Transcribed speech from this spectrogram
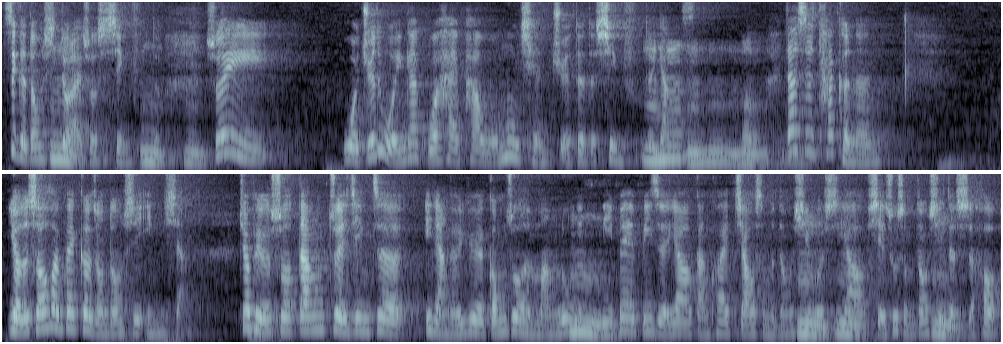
这个东西，对我来说是幸福的。嗯嗯所以，我觉得我应该不会害怕我目前觉得的幸福的样子。嗯嗯嗯嗯，但是他可能有的时候会被各种东西影响。就比如说，当最近这一两个月工作很忙碌，你你被逼着要赶快交什么东西，或是要写出什么东西的时候，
